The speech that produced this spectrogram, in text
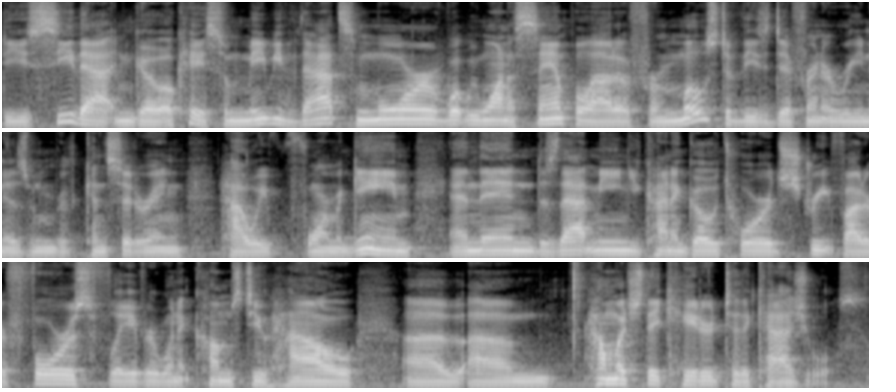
do you see that and go, okay, so maybe that's more what we want to sample out of for most of these different arenas when we're considering how we form a game? And then does that mean you kind of go towards Street Fighter 4's flavor when it comes to how uh, um, how much they catered to the casuals.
